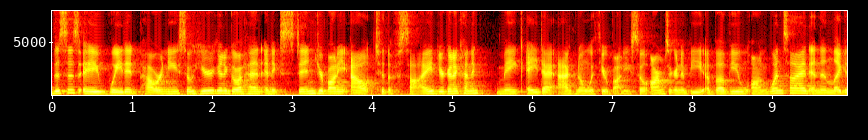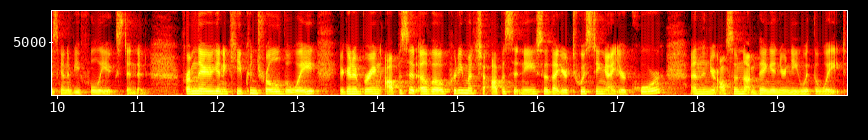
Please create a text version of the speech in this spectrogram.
This is a weighted power knee. So here you're gonna go ahead and extend your body out to the side. You're gonna kind of make a diagonal with your body. So arms are gonna be above you on one side and then leg is gonna be fully extended. From there, you're gonna keep control of the weight. You're gonna bring opposite elbow pretty much to opposite knee so that you're twisting at your core and then you're also not banging your knee with the weight.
